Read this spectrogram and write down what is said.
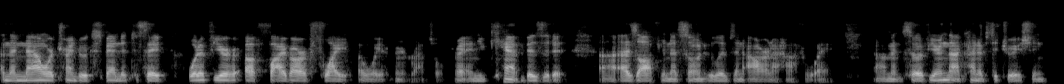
And then now we're trying to expand it to say, what if you're a five hour flight away from your rental, right? And you can't visit it uh, as often as someone who lives an hour and a half away. Um, and so if you're in that kind of situation,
